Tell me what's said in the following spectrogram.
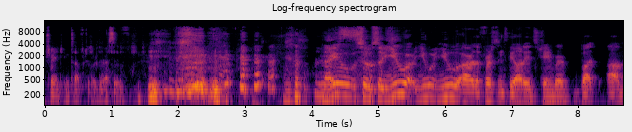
Changing tough to aggressive. you, so so you are you you are the first into the audience chamber, but um,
